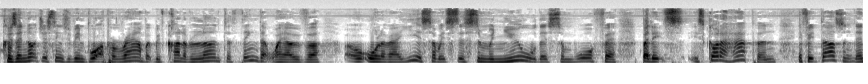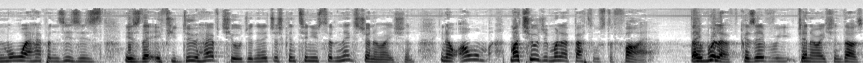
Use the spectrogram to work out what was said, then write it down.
Because they're not just things we've been brought up around, but we've kind of learned to think that way over all of our years. So it's there's some renewal, there's some warfare, but it's it's got to happen. If it doesn't, then what happens is is is that if you do have children, then it just continues to the next generation. You know, I want my children will have battles to fight. They will have because every generation does.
